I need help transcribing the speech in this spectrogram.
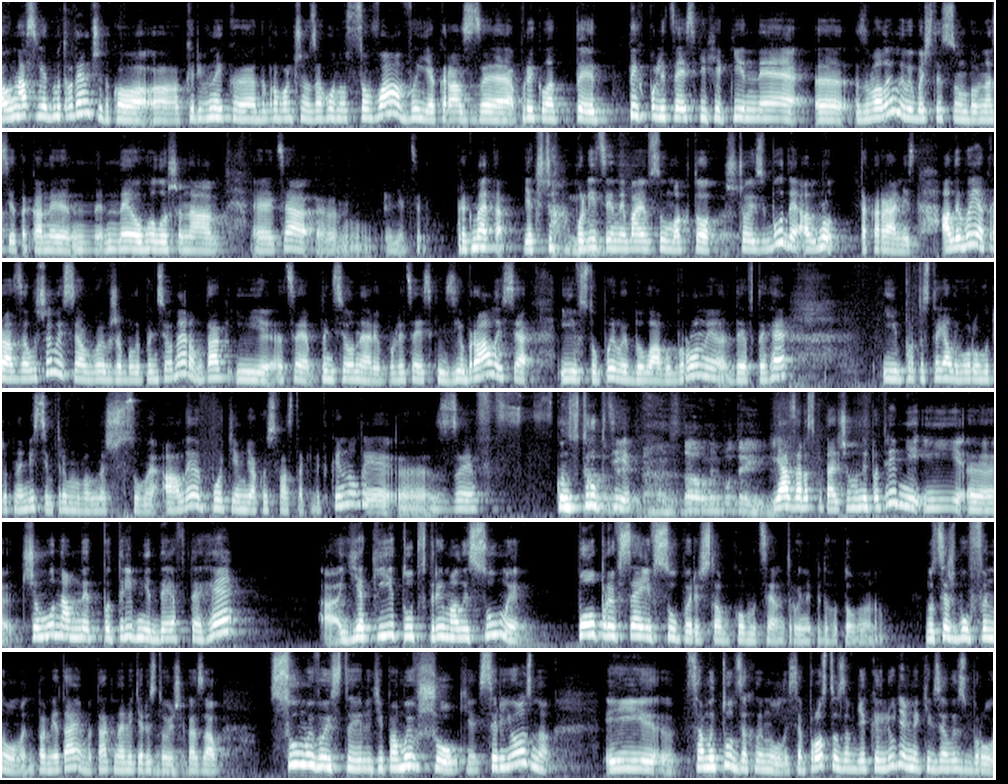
У нас є Дмитро Демченко, е, керівник е, добровольчого загону Сова. Ви якраз е, приклад тих поліцейських, які не звалили, вибачте, сум, бо в нас є така не, не- оголошена ця як це. Прикмета, якщо поліції немає в сумах, то щось буде, але ну така реальність. Але ви якраз залишилися, ви вже були пенсіонером, так і це пенсіонери поліцейські зібралися і вступили до лав оборони ДФТГ. І протистояли ворогу тут на місці, втримували наші суми. Але потім якось вас так відкинули е, з конструкції. Стало не потрібно. Я зараз питаю, чому не потрібні, і е, чому нам не потрібні ДФТГ, які тут втримали суми, попри все і всупереч славкому центру і непідготовленому. Ну це ж був феномен, пам'ятаємо, так? Навіть Арестович казав: суми вистояли, типа ми в шокі. Серйозно? І саме тут захлинулися, просто завдяки людям, які взяли зброю.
